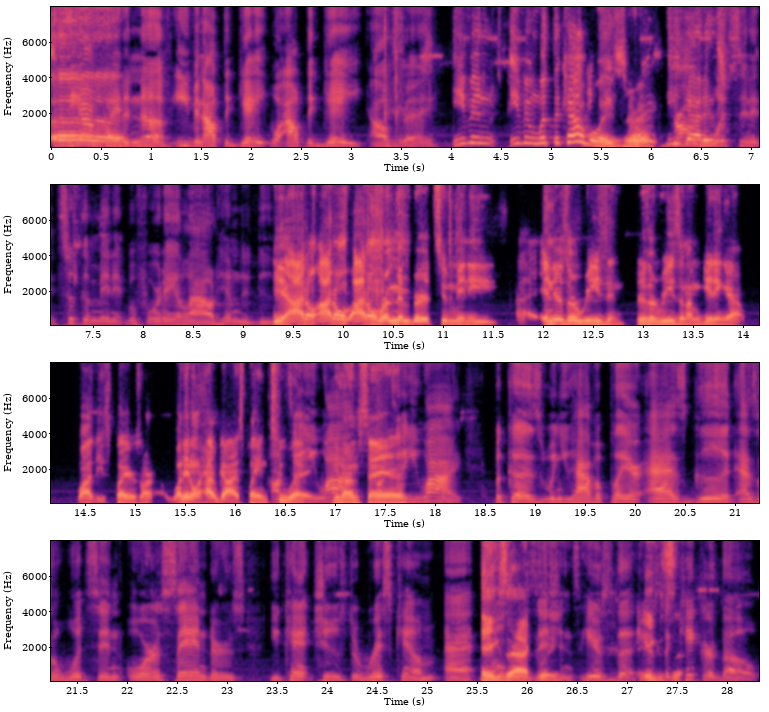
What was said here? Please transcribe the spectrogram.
Deion played enough, even out the gate. Well, out the gate, I'll say. Even even with the Cowboys, yeah. right? He Charles got his... Woodson. It took a minute before they allowed him to do. Yeah, that. I don't. I don't. I don't remember too many. And there's a reason. There's a reason I'm getting at why these players aren't. Why they don't have guys playing two way. You, you know what I'm saying? I'll tell you why. Because when you have a player as good as a Woodson or a Sanders you can't choose to risk him at exactly. positions. Here's the here's the kicker though.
